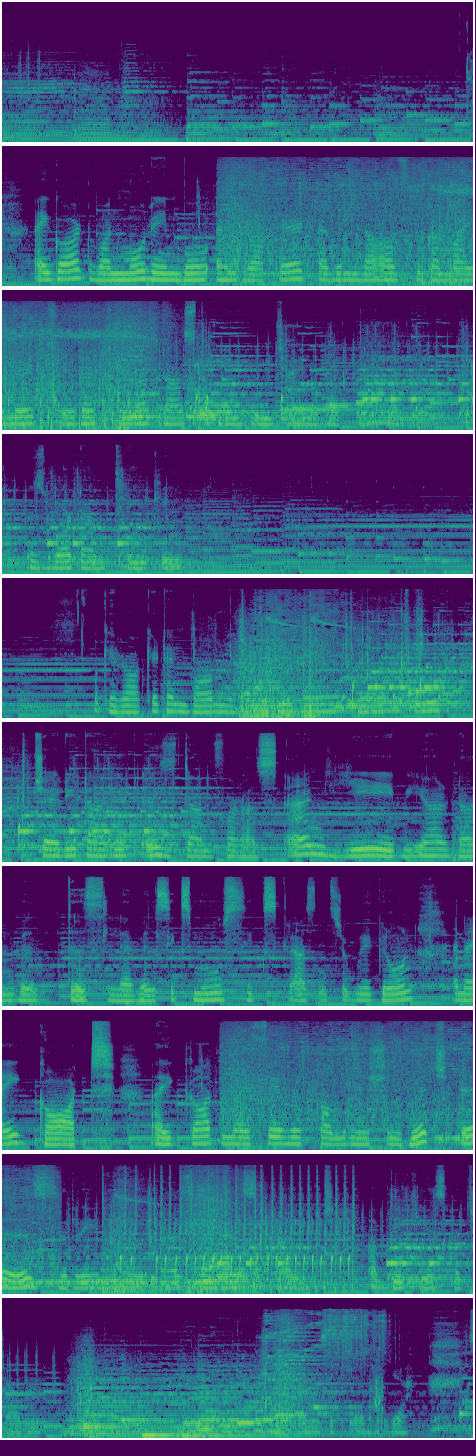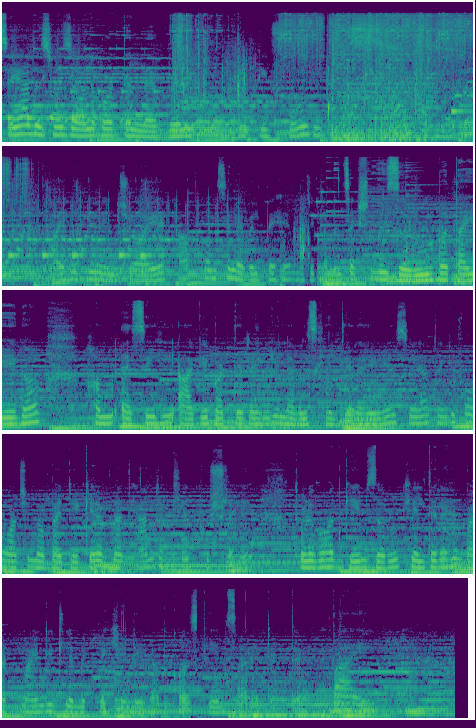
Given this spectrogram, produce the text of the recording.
I got one more rainbow and rocket. I will love to combine it so that पूरा grass तो grow हो ही जाएगा board के ऊपर is what I'm thinking. Okay, rocket and bomb यहाँ पे भी है. I think cherry target is done for us and yay we are done with this level six moves six grass needs to be grown and i got i got my favorite combination which is rainbow as well as kite अब देखिए इसका जादू हो गया so yeah this was all about the level 284 which is level I hope you enjoy it आप कौन से level पे हैं? मुझे कमेंट सेक्शन में ज़रूर बताइएगा। हम ऐसे ही आगे बढ़ते रहेंगे लेवल्स खेलते रहेंगे। सो या thank you for watching bye take care अपना ध्यान रखें, खुश रहें। थोड़े बहुत गेम्स ज़रूर खेलते रहें बट माइंड इट लिमिट में खेलिएगा because games are addictive bye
